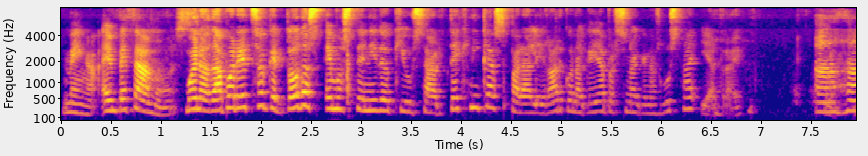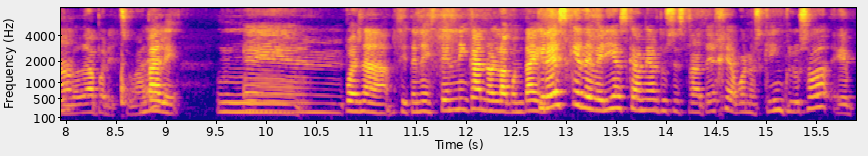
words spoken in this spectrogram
Venga, empezamos. Bueno, da por hecho que todos hemos tenido que usar técnicas para ligar con aquella persona que nos gusta y atrae. Ajá. Lo da por hecho, ¿vale? Vale. Mm, Eh, Pues nada, si tenéis técnica, nos la contáis. ¿Crees que deberías cambiar tus estrategias? Bueno, es que incluso, eh,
